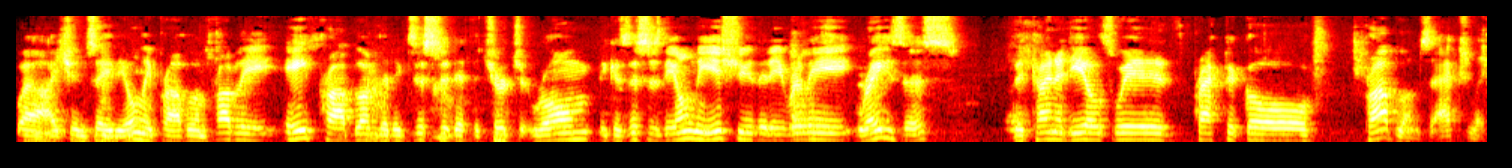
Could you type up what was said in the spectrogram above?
well, I shouldn't say the only problem, probably a problem that existed at the church at Rome, because this is the only issue that he really raises that kind of deals with practical problems, actually.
